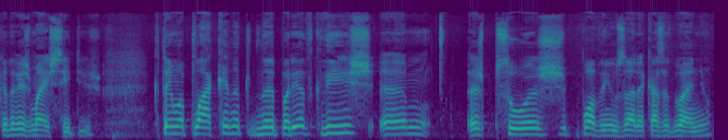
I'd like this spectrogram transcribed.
cada vez mais sítios, que têm uma placa na, na parede que diz... Um, as pessoas podem usar a casa de banho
